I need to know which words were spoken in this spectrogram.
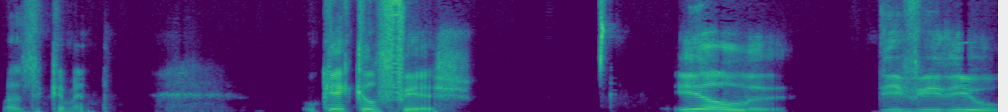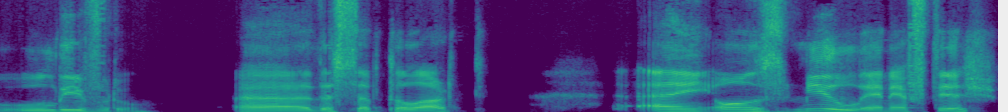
basicamente. O que é que ele fez? Ele dividiu o livro uh, da Subtle Art em 11 mil NFTs,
